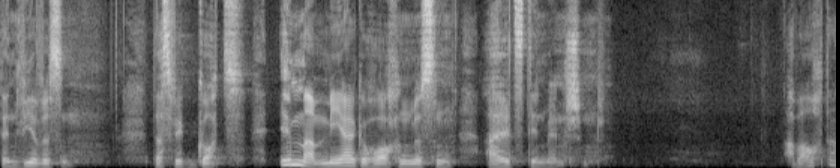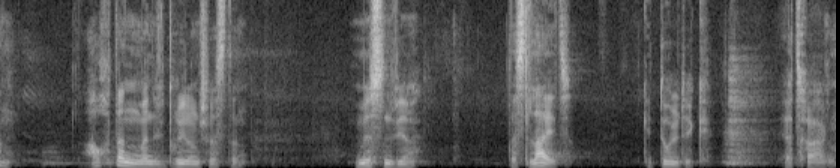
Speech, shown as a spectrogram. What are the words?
Denn wir wissen, dass wir Gott immer mehr gehorchen müssen als den Menschen. Aber auch dann, auch dann, meine Brüder und Schwestern, müssen wir das Leid geduldig ertragen.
